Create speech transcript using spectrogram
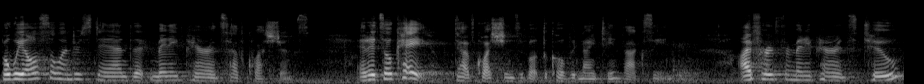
But we also understand that many parents have questions. And it's okay to have questions about the COVID-19 vaccine. I've heard from many parents too,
